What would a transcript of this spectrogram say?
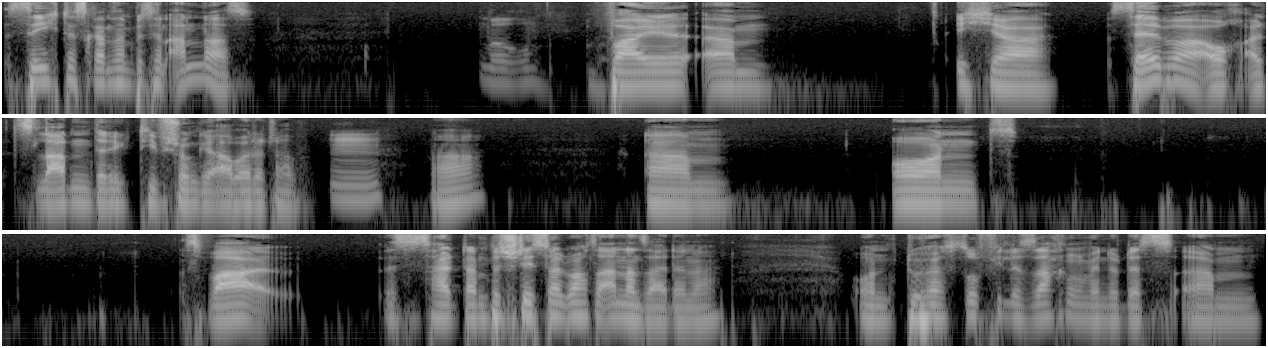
sehe ich das Ganze ein bisschen anders, Warum? weil ähm, ich ja selber auch als Ladendetektiv schon gearbeitet habe. Mhm. Ja? Ähm, und es war, es ist halt, dann stehst du halt noch auf der anderen Seite, ne? Und du hörst so viele Sachen, wenn du das, ähm,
